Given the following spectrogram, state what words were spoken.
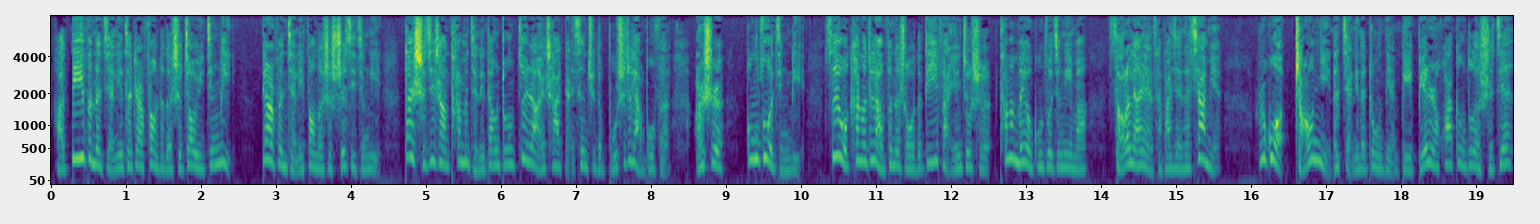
啊，第一份的简历在这儿放着的是教育经历，第二份简历放的是实习经历，但实际上他们简历当中最让 HR 感兴趣的不是这两部分，而是工作经历。所以我看到这两份的时候，我的第一反应就是他们没有工作经历吗？扫了两眼，才发现，在下面，如果找你的简历的重点比别人花更多的时间，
